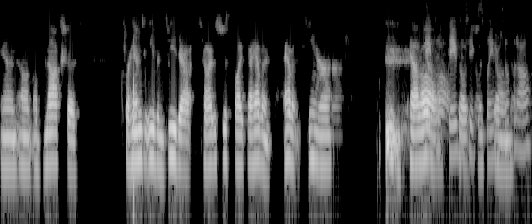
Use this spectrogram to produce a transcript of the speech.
and um obnoxious for him to even do that. So I was just like I haven't I haven't seen her at Dave, all. did, Dave, so did she it's just, explain herself um, at all?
